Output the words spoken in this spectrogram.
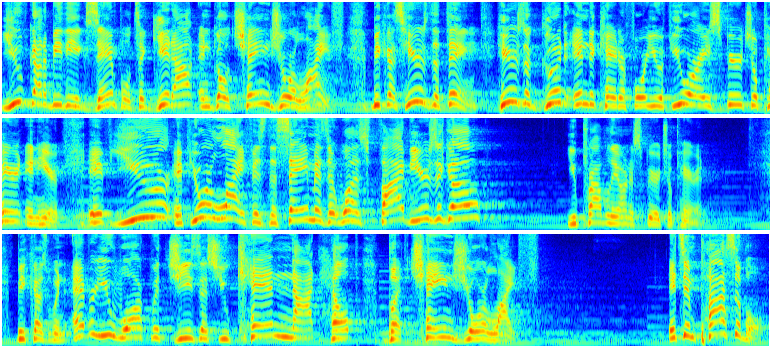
You've got to be the example to get out and go change your life. Because here's the thing. Here's a good indicator for you if you are a spiritual parent in here. If you if your life is the same as it was 5 years ago, you probably aren't a spiritual parent. Because whenever you walk with Jesus, you cannot help but change your life. It's impossible.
